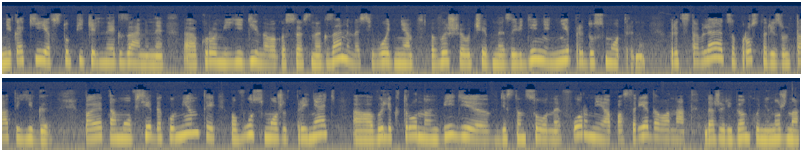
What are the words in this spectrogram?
Никакие вступительные экзамены, э, кроме единого государственного экзамена, сегодня высшее учебное заведение не предусмотрены. Представляются просто результаты ЕГЭ. Поэтому все документы ВУЗ может принять в электронном виде, в дистанционной форме, опосредованно. Даже ребенку не нужно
